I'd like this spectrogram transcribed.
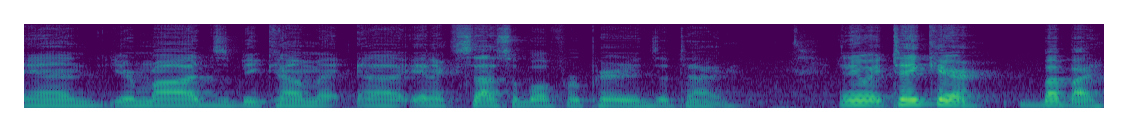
and your mods become uh, inaccessible for periods of time. Anyway, take care. Bye-bye.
